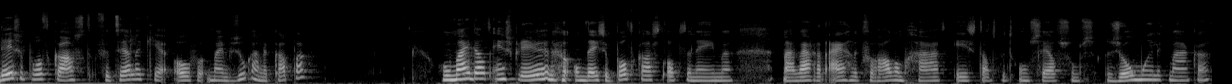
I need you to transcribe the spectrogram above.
deze podcast vertel ik je over mijn bezoek aan de kapper. Hoe mij dat inspireerde om deze podcast op te nemen. Maar waar het eigenlijk vooral om gaat, is dat we het onszelf soms zo moeilijk maken.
